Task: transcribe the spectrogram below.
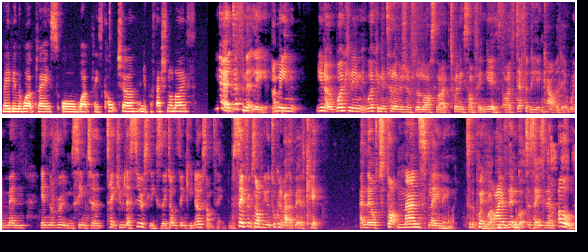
maybe in the workplace or workplace culture in your professional life? Yeah, definitely. I mean, you know, working in working in television for the last like twenty something years, I've definitely encountered it where men in the room seem to take you less seriously because they don't think you know something. Say, for example, you're talking about a bit of kit, and they'll start mansplaining to the point where I've then got to say to them, "Oh,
